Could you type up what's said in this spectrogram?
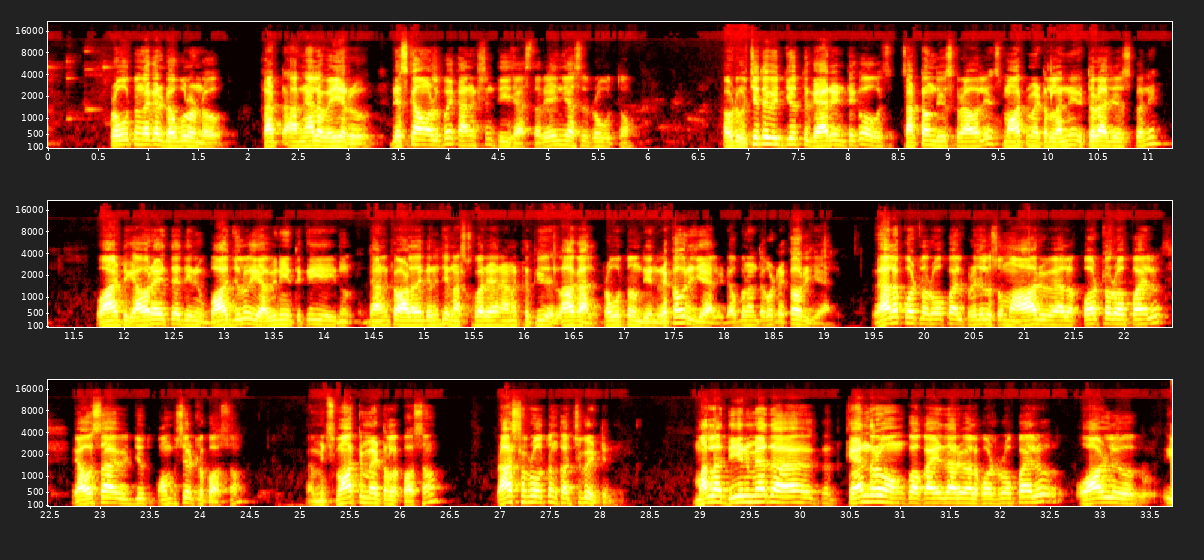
ప్రభుత్వం దగ్గర డబ్బులు ఉండవు. కట్ ఆ నెల వెయ్యరు డిస్కామ్ పోయి కనెక్షన్ తీసేస్తారు. ఏం చేస్తుంది ప్రభుత్వం? కాబట్టి ఉచిత విద్యుత్ గ్యారెంటీగా ఒక చట్టం తీసుకురావాలి స్మార్ట్ మీటర్లన్నీ విత్డ్రా చేసుకొని వాటికి ఎవరైతే దీనికి బాధ్యులు ఈ అవినీతికి దానికి వాళ్ళ దగ్గర నుంచి నష్టపరిహారం వెనక్కి తీ లాగాలి. ప్రభుత్వం దీన్ని రికవరీ చేయాలి. డబ్బునంతా కూడా రికవరీ చేయాలి. వేల కోట్ల రూపాయలు ప్రజల సొమ్ము ఆరు వేల కోట్ల రూపాయలు వ్యవసాయ విద్యుత్ పంపు సెట్ల కోసం ఐ మీన్ స్మార్ట్ మీటర్ల కోసం రాష్ట్ర ప్రభుత్వం ఖర్చు పెట్టింది. మళ్ళీ దీని మీద కేంద్రం ఇంకొక ఐదారు వేల కోట్ల రూపాయలు వాళ్ళు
